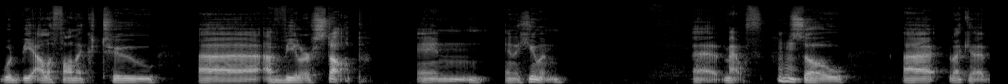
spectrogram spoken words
would be allophonic to uh, a velar stop in in a human uh, mouth. So, uh, like a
